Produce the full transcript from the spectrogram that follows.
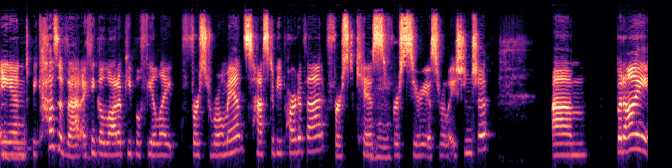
And because of that, I think a lot of people feel like first romance has to be part of that, first kiss, Mhm. first serious relationship. Um, but I,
